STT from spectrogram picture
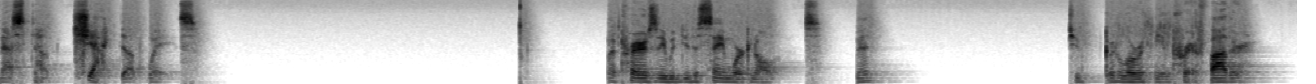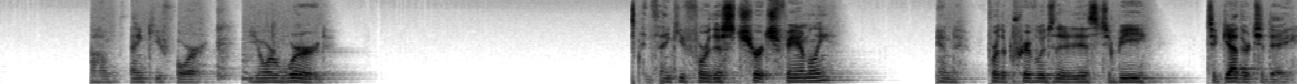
messed up, jacked up ways. My prayer is that he would do the same work in all of us. Amen. Would you go to Lord with me in prayer? Father, um, thank you for your word. And thank you for this church family and for the privilege that it is to be together today,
